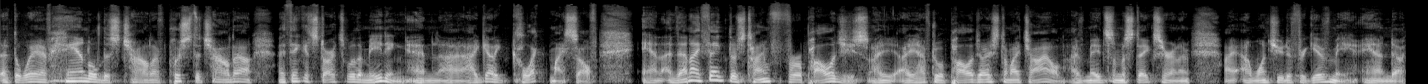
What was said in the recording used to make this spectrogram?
at the way I've handled this child. I've pushed the child out. I think it starts with a meeting and uh, I got to collect myself. And, and, then I think there's time for apologies. I, I, have to apologize to my child. I've made some mistakes here and I, I want you to forgive me. And uh,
